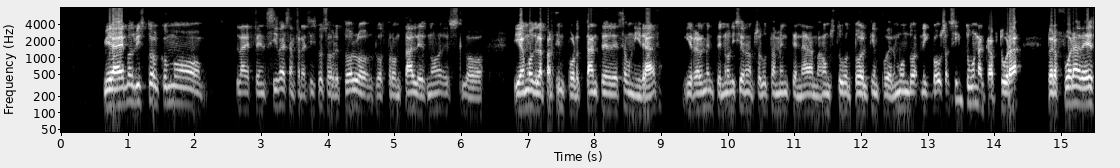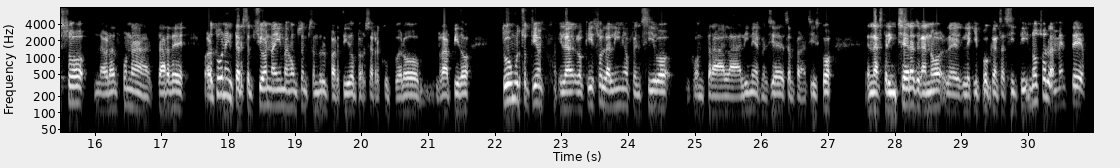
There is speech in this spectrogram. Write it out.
Mira, hemos visto cómo la defensiva de San Francisco, sobre todo los, frontales, ¿no? Es lo, digamos, la parte importante de esa unidad y realmente no le hicieron absolutamente nada. Mahomes tuvo todo el tiempo del mundo. Nick Bosa sí tuvo una captura, pero fuera de eso, la verdad fue una tarde, bueno, tuvo una intercepción ahí Mahomes empezando el partido, pero se recuperó rápido. Tuvo mucho tiempo y lo que hizo la línea ofensiva contra la línea defensiva de San Francisco, en las trincheras ganó el, equipo Kansas City, no solamente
